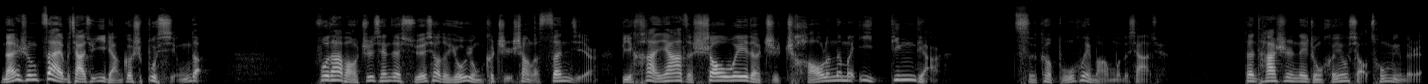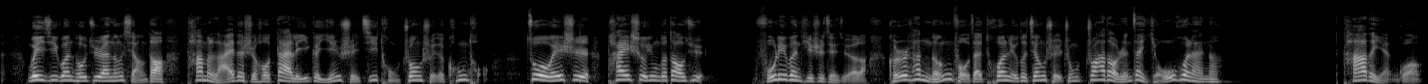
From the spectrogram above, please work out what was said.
男生再不下去一两个是不行的。傅大宝之前在学校的游泳课只上了三节，比旱鸭子稍微的只潮了那么一丁点儿，此刻不会盲目的下去。但他是那种很有小聪明的人，危急关头居然能想到，他们来的时候带了一个饮水机桶装水的空桶，作为是拍摄用的道具。浮力问题是解决了，可是他能否在湍流的江水中抓到人再游回来呢？他的眼光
